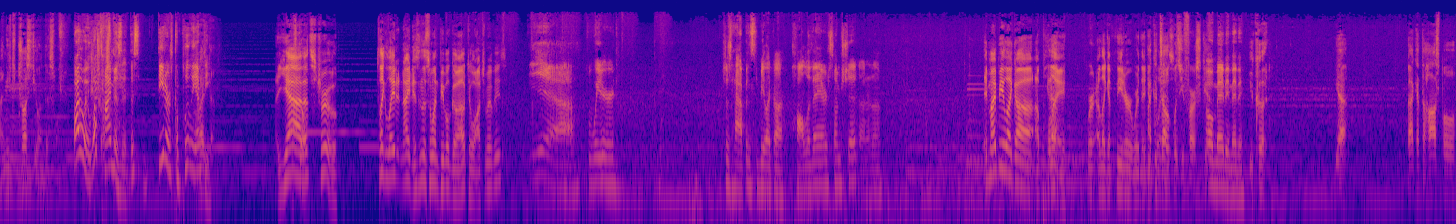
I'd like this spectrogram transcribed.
I need to trust you on this one. By the way, what time me. is it? This theater is completely All right, empty. then. Yeah, that's true. It's like late at night. Isn't this when people go out to watch movies? Yeah, weird. Just happens to be like a holiday or some shit. I don't know. It might be like a, a play, where like a theater where they do I could plays. tell it was your first kid. Oh, maybe, maybe. You could. Yeah. Back at the hospital,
